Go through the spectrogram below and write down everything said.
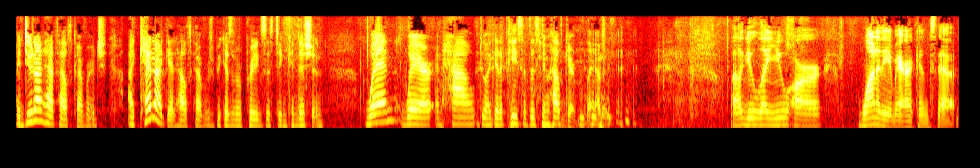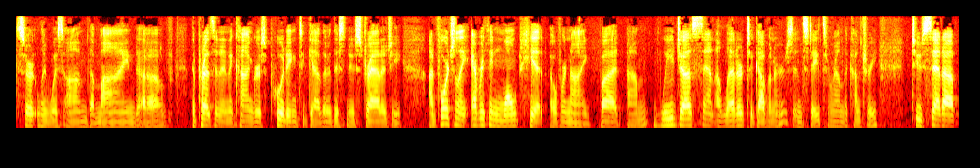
I do not have health coverage. I cannot get health coverage because of a pre existing condition. When, where, and how do I get a piece of this new health care plan? well, Eula, you are one of the Americans that certainly was on the mind of the President and Congress putting together this new strategy. Unfortunately, everything won't hit overnight, but um, we just sent a letter to governors in states around the country to set up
